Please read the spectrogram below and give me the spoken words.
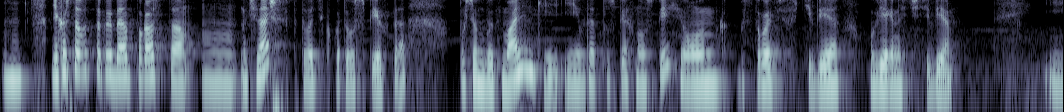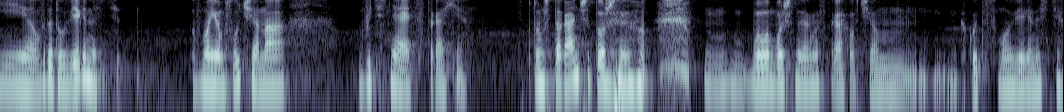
Мне кажется, вот ты когда просто начинаешь испытывать какой-то успех, да, пусть он будет маленький, и вот этот успех на успехе, он как бы строит в тебе уверенность в себе. И вот эта уверенность, в моем случае, она вытесняет страхи. Потому что раньше тоже было больше, наверное, страхов, чем какой-то самоуверенности.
